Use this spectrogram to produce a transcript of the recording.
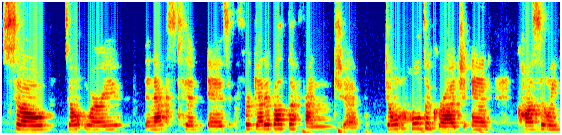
So don't worry. The next tip is forget about the friendship. Don't hold a grudge and constantly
